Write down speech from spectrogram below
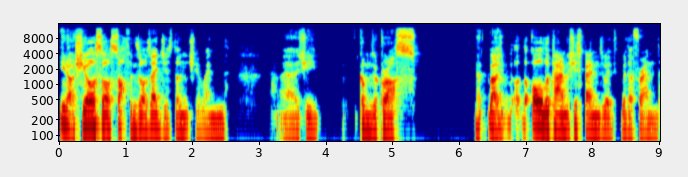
you know she also softens those edges, doesn't she? When uh, she comes across well, all the time that she spends with with a friend,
